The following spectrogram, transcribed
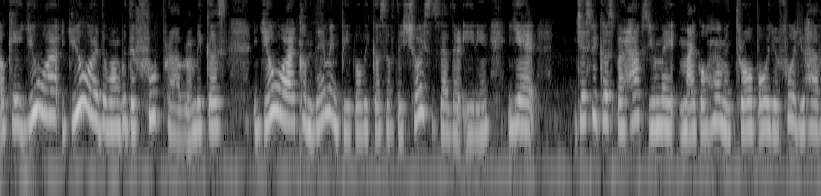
Okay you are you are the one with the food problem because you are condemning people because of the choices that they're eating. Yet just because perhaps you may might go home and throw up all your food you have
